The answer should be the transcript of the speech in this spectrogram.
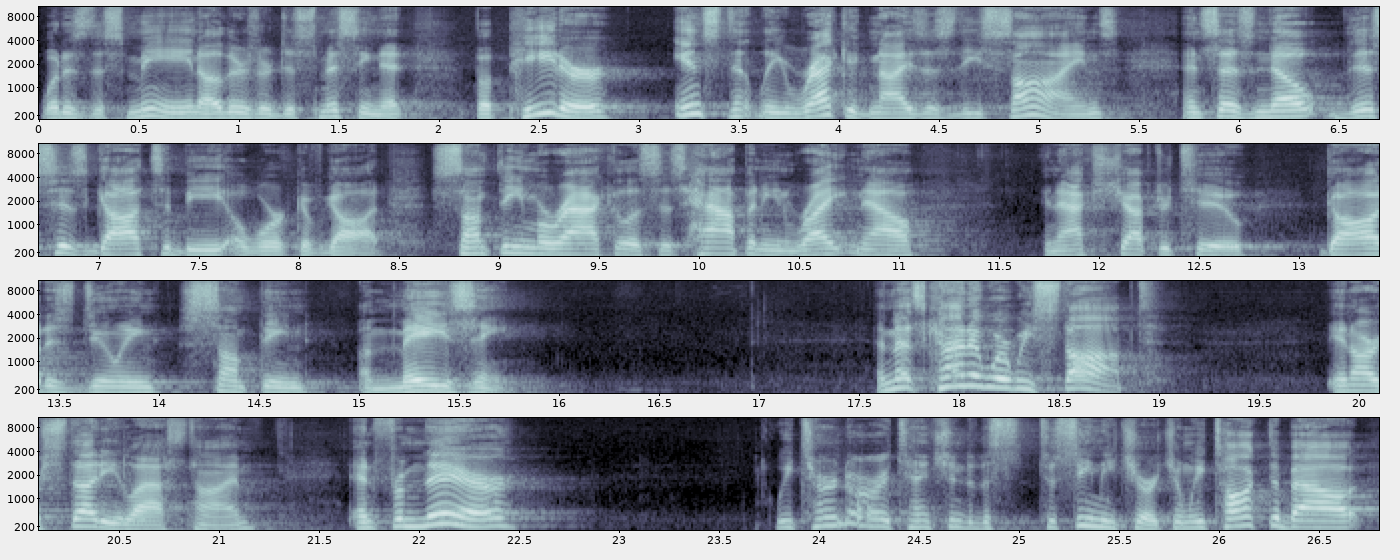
what does this mean? Others are dismissing it. But Peter instantly recognizes these signs and says, No, this has got to be a work of God. Something miraculous is happening right now in Acts chapter 2. God is doing something amazing. And that's kind of where we stopped in our study last time. And from there, we turned our attention to, the, to Simi Church and we talked about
